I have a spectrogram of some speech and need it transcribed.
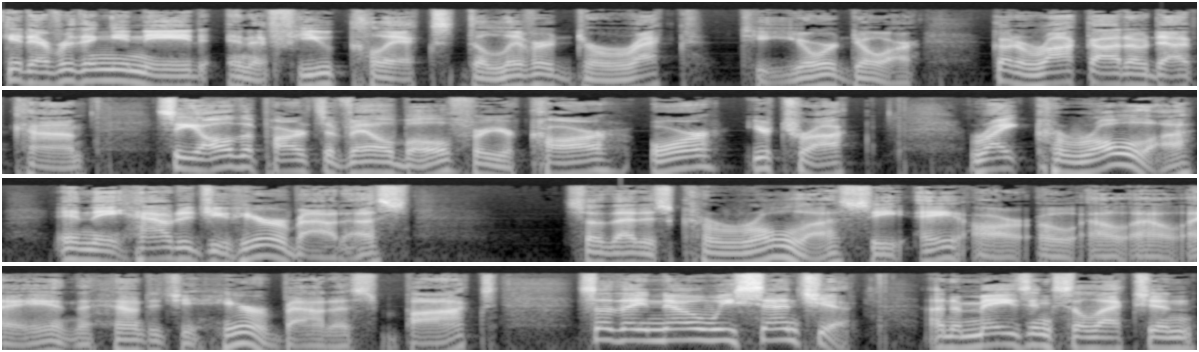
get everything you need in a few clicks delivered direct to your door. Go to rockauto.com. See all the parts available for your car or your truck. Write Carolla in the How Did You Hear About Us? So that is Carolla, C A R O L L A, in the How Did You Hear About Us box. So they know we sent you. An amazing selection,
